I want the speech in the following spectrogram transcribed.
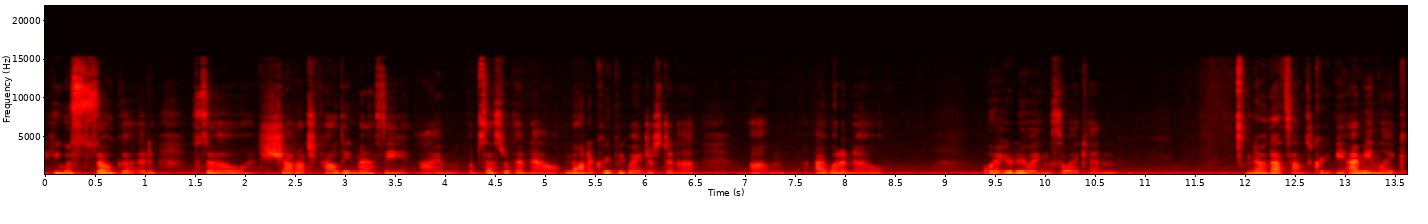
He was so good. So shout out to Kyle Dean Massey. I'm obsessed with him now. Not in a creepy way, just in a um, I want to know what you're doing so I can no, that sounds creepy. I mean, like,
